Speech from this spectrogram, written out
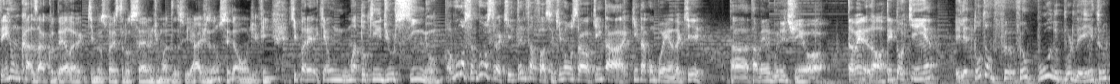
Tem um casaco dela que meus pais trouxeram de uma das viagens, eu não sei da onde, enfim, que, pare... que é um- uma touquinha de ursinho. Eu vou mostrar, vou mostrar aqui, tá, tá fácil. Aqui vou mostrar, ó, quem tá, quem tá acompanhando aqui, tá, tá vendo bonitinho, ó. Tá vendo? Ó, tem touquinha. Ele é todo fe- felpudo por dentro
